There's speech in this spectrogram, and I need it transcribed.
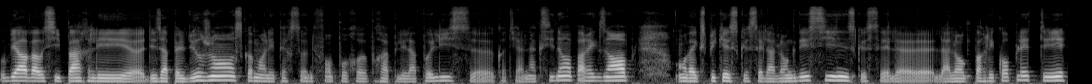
ou bien on va aussi parler des appels d'urgence, comment les personnes font pour, pour appeler la police quand il y a un accident par exemple, on va expliquer ce que c'est la langue des signes, ce que c'est la langue parlée complétée,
